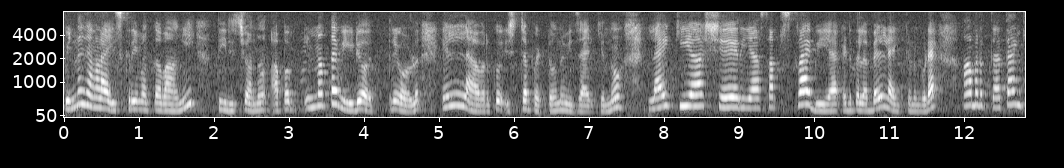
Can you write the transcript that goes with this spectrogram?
പിന്നെ ഞങ്ങൾ ഐസ്ക്രീമൊക്കെ വാങ്ങി തിരിച്ചു വന്നു. അപ്പം ഇന്നത്തെ വീഡിയോ ഇത്രയേ ഉള്ളൂ. എല്ലാവർക്കും ഇഷ്ടപ്പെട്ടു എന്ന് വിചാരിക്കുന്നു. ലൈക്ക് ചെയ്യുക ഷെയർ ചെയ്യുക സബ്സ്ക്രൈബ് ചെയ്യുക. എടുത്തുള്ള ബെൽ ഐക്കണും കൂടെ അമർത്തുക. താങ്ക്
